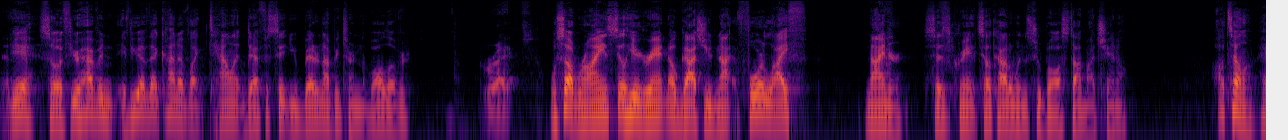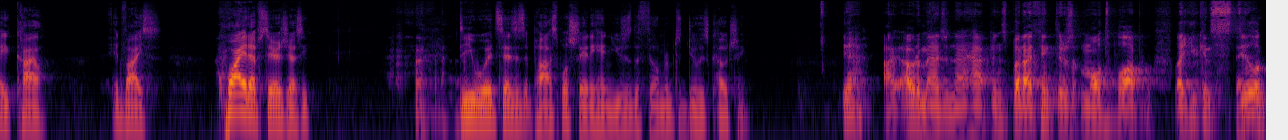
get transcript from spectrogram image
Yeah. yeah. So if you're having if you have that kind of like talent deficit, you better not be turning the ball over. Right. What's up, Ryan? Still here, Grant? No, got you. Not for life. Niner says Grant. Tell Kyle to win the Super Bowl. I'll stop my channel. I'll tell him. Hey, Kyle. Advice. Quiet upstairs, Jesse. D Wood says, "Is it possible Shanahan uses the film room to do his coaching?" Yeah, I, I would imagine that happens, but I think there's multiple op- like you can still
